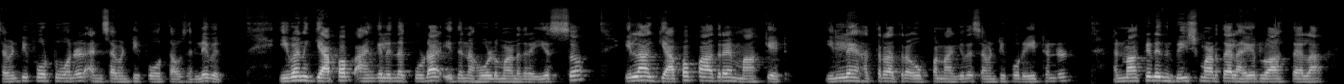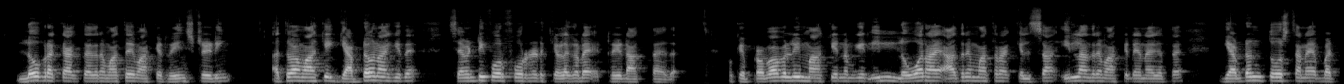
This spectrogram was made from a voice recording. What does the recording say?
seventy four two hundred and seventy four thousand level even gap up ಆ್ಯಂಗಲಿಂದ ಕೂಡ ಇದನ್ನ ಹೋಲ್ಡ್ ಮಾಡಿದ್ರೆ ಎಸ್ ಇಲ್ಲ ಗ್ಯಾಪ್ ಅಪ್ ಆದರೆ ಮಾರ್ಕೆಟ್ ಇಲ್ಲೇ ಹತ್ರ ಹತ್ರ ಓಪನ್ ಆಗಿದೆ seventy four eight hundred and market ಇದನ್ನ ರೀಚ್ ಮಾಡ್ತಾ ಇಲ್ಲ ಹೈರ್ ಲೋ ಆಗ್ತಾ ಇಲ್ಲ. ಲೋ ಬ್ರೇಕ್ ಆಗ್ತಾ ಇದ್ರೆ ಮತ್ತೆ ಮಾರ್ಕೆಟ್ ರೇಂಜ್ ಟ್ರೇಡಿಂಗ್ ಅಥವಾ ಮಾರ್ಕೆಟ್ ಗ್ಯಾಪ್ ಡೌನ್ ಆಗಿದೆ ಸೆವೆಂಟಿ ಫೋರ್ ಫೋರ್ ಹಂಡ್ರೆಡ್ ಕೆಳಗಡೆ ಟ್ರೇಡ್ ಆಗ್ತಾ ಇದೆ. ಓಕೆ ಪ್ರೊಬಾಬಲಿ ಮಾರ್ಕೆಟ್ ನಮಗೆ ಇಲ್ಲಿ ಲೋವರ್ ಆದರೆ ಮಾತ್ರ ಕೆಲಸ, ಇಲ್ಲ ಅಂದ್ರೆ ಮಾರ್ಕೆಟ್ ಏನಾಗುತ್ತೆ? ಗ್ಯಾಪ್ ಡೌನ್ ತೋರಿಸ್ತಾನೆ ಬಟ್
